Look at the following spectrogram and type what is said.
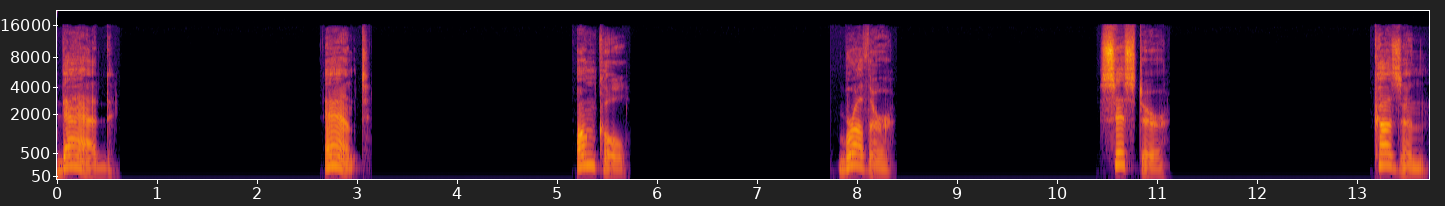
Dad, Aunt, Uncle, Brother, Sister, Cousin,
